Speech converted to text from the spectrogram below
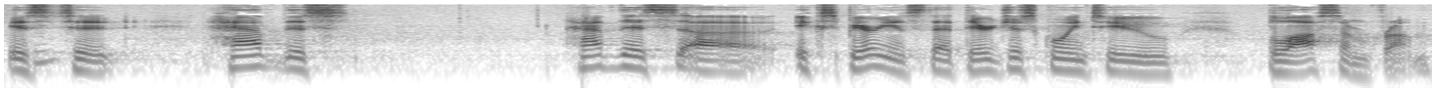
is to have this have this uh, experience that they're just going to blossom from.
